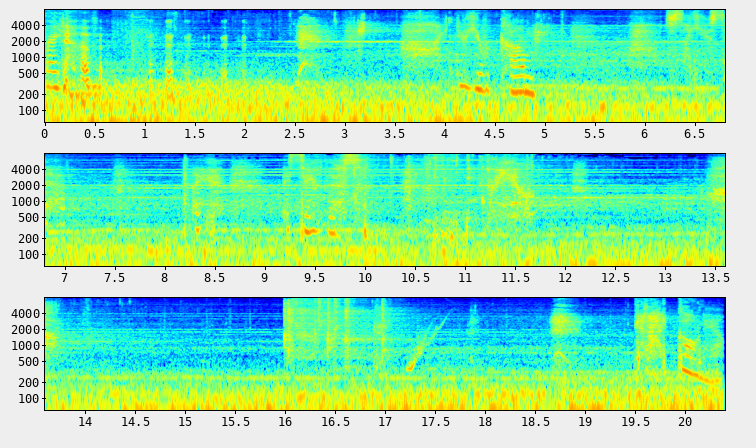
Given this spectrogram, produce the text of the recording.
Afraid of. I knew you would come. Just like you said. I, I saved this for you. Can I go now?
